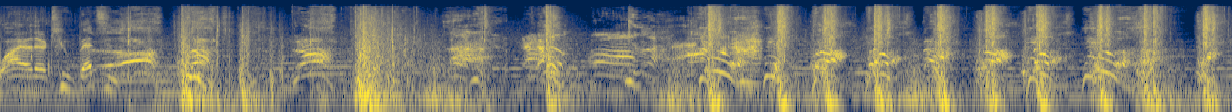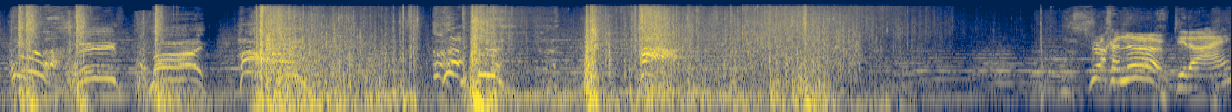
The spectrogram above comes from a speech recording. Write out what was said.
Why are there two beds in Nerve, did I?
